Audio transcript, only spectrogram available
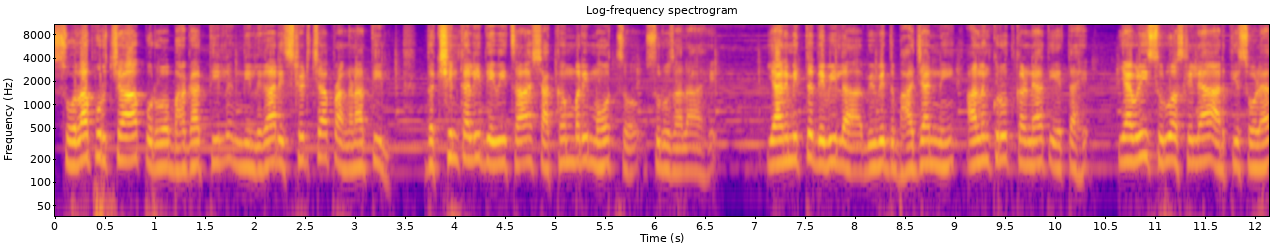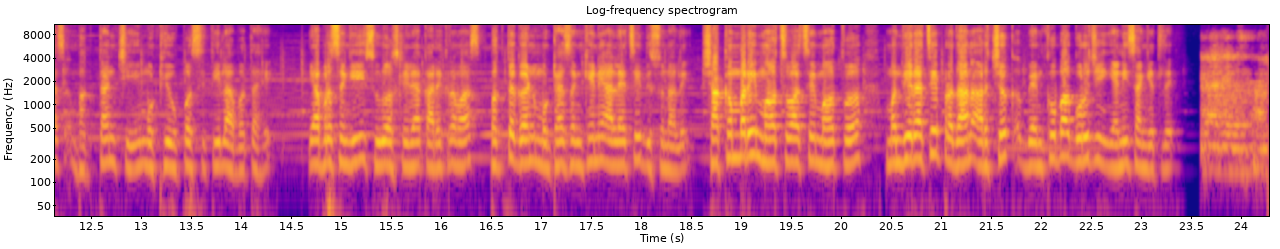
सोलापूरच्या पूर्व भागातील निलगार इस्टेटच्या प्रांगणातील दक्षिणकाली देवीचा शाकंबरी महोत्सव सुरू झाला आहे. यानिमित्त देवीला विविध भाज्यांनी अलंकृत करण्यात येत आहे. यावेळी सुरू असलेल्या आरती सोहळ्यास भक्तांची मोठी उपस्थिती लाभत आहे. याप्रसंगी सुरू असलेल्या कार्यक्रमास भक्तगण मोठ्या संख्येने आल्याचे दिसून आले. शाकंबरी महोत्सवाचे महत्त्व मंदिराचे प्रधान अर्चक व्यंकोबा गुरुजी यांनी सांगितले. देवस्थान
